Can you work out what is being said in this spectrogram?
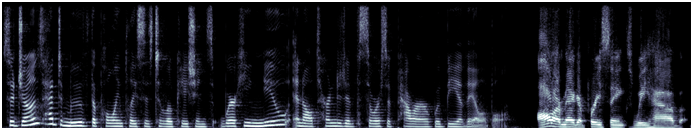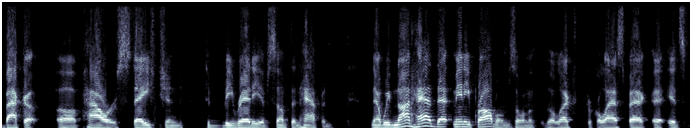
So Jones had to move the polling places to locations where he knew an alternative source of power would be available. All our mega precincts, we have backup uh, power stationed to be ready if something happened. Now we've not had that many problems on the electrical aspect. It's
